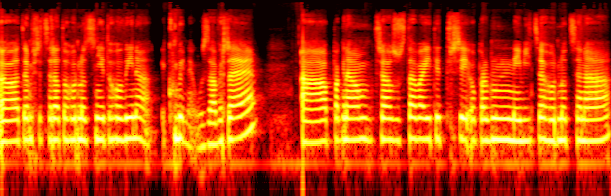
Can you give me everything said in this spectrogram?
uh, ten předseda to hodnocení toho vína jakoby neuzavře. A pak nám třeba zůstávají ty tři opravdu nejvíce hodnocená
